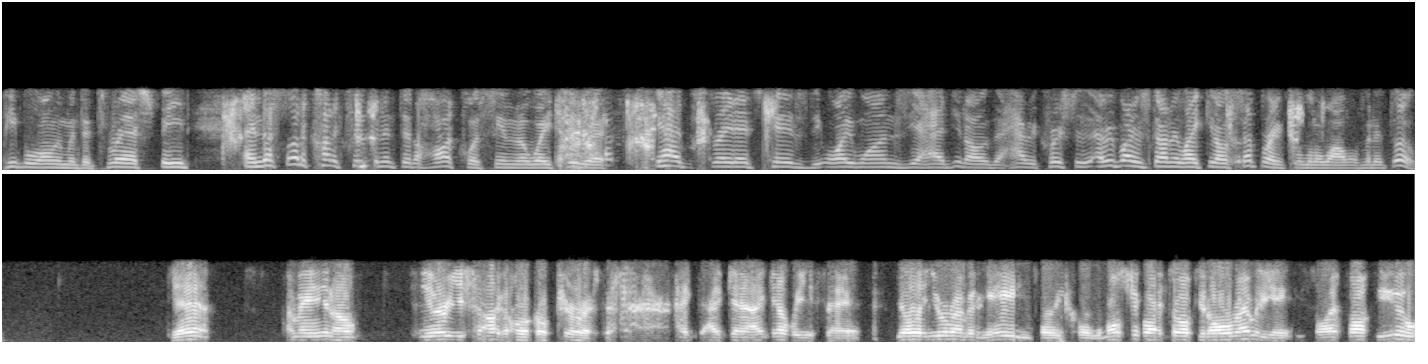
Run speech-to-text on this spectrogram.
people only went to thrash speed, and that started kind of creeping into the hardcore scene in a way too, where you had the straight edge kids, the oi ones. You had you know the Hare Krishnas. Everybody was kind of like you know separating for a little while over it too. Yeah. I mean, you know, you know, you sound like a hardcore purist. I, I get I get what you're saying. You know, you remember the '80s very clearly. Most people I talk to don't remember the '80s. So I talk to you.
